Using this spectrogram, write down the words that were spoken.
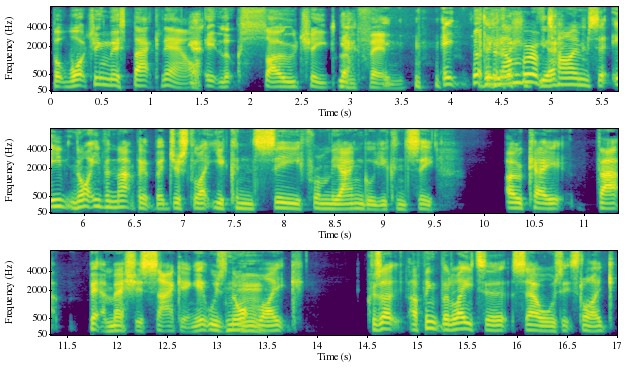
but watching this back now, Yeah. it looks so cheap Yeah. and thin. It, the number of Yeah. times that e- not even that bit, but just like you can see from the angle, you can see, okay, that bit of mesh is sagging. It was not Mm. like because I, I think the later cells, it's like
